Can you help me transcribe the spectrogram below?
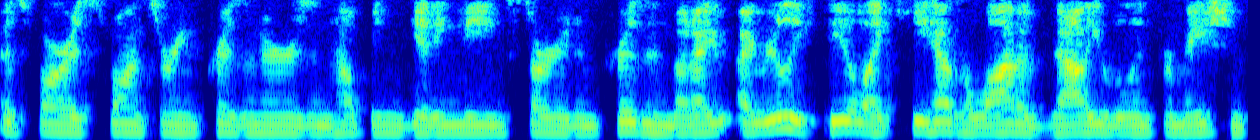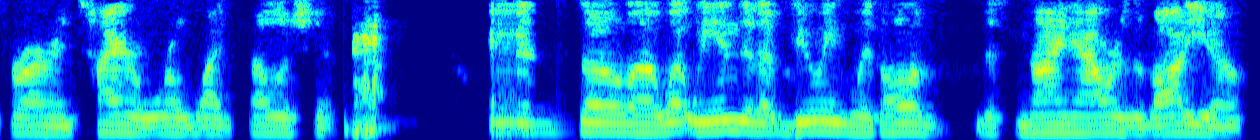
as far as sponsoring prisoners and helping getting meetings started in prison, but I, I really feel like he has a lot of valuable information for our entire worldwide fellowship. And so, uh, what we ended up doing with all of this nine hours of audio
